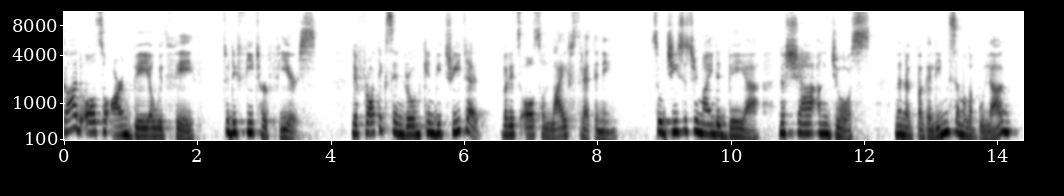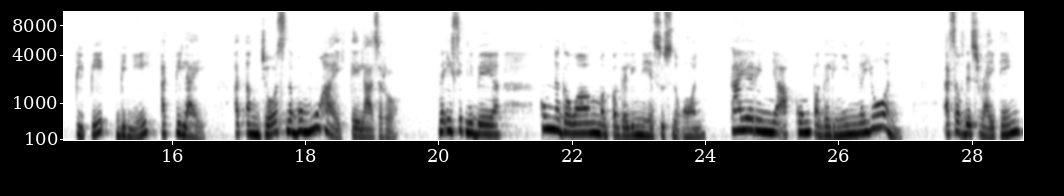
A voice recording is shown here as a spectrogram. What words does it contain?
God also armed Bea with faith to defeat her fears. Nephrotic syndrome can be treated, but it's also life-threatening. So Jesus reminded Bea na siya ang Diyos na nagpagaling sa mga bulag, pipi, bingi at pilay at ang Diyos na bumuhay kay Lazaro. Naisip ni Bea, kung nagawang magpagaling ni Jesus noon, kaya rin niya akong pagalingin ngayon. As of this writing,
